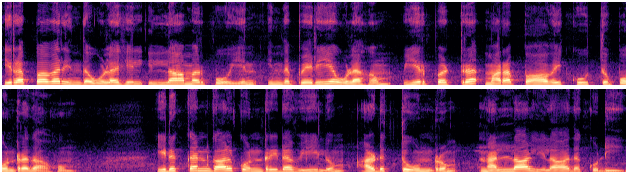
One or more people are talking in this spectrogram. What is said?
இறப்பவர் இந்த உலகில் இல்லாமற் போயின் இந்தப் பெரிய உலகம் உயிர்பற்ற மரப்பாவைக் கூத்து போன்றதாகும். இடுக்கண்கால் கொன்றிட வீழும் அடுத்தூன்றும் நல்லால் இலாத குடி.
